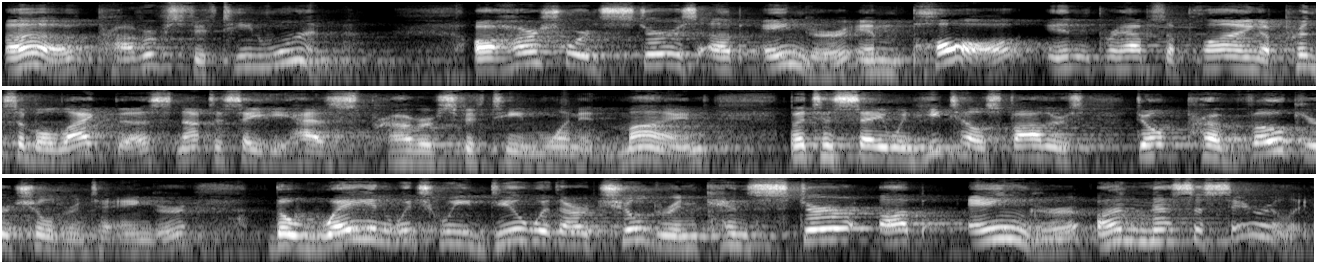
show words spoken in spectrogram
of Proverbs 15 1. A harsh word stirs up anger, and Paul, in perhaps applying a principle like this, not to say he has Proverbs 15:1 in mind, but to say when he tells fathers, don't provoke your children to anger, the way in which we deal with our children can stir up anger unnecessarily.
